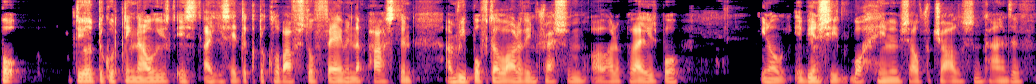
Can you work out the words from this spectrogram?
but the the good thing now is, is like you said, the, the club have stuff firm in the past and, and rebuffed a lot of interest from a lot of players. But you know, it'd be interesting what him himself for Richarlison kind of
